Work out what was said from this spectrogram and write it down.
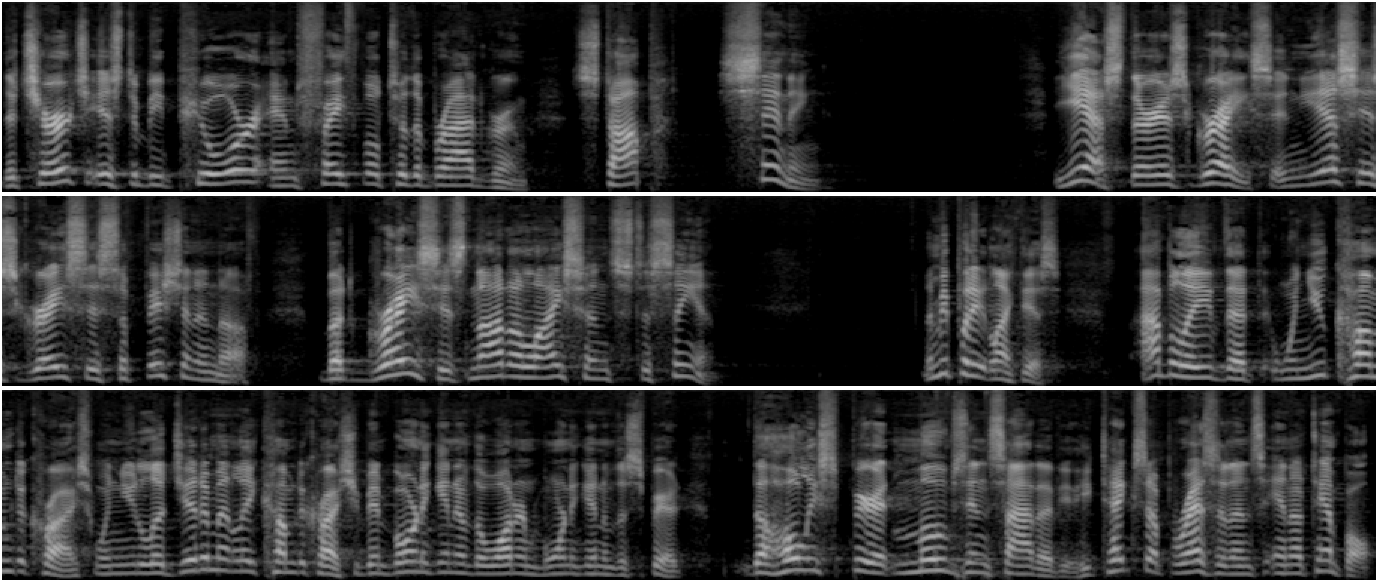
The church is to be pure and faithful to the bridegroom. Stop sinning. Yes, there is grace, and yes, His grace is sufficient enough, but grace is not a license to sin. Let me put it like this I believe that when you come to Christ, when you legitimately come to Christ, you've been born again of the water and born again of the Spirit, the Holy Spirit moves inside of you. He takes up residence in a temple.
